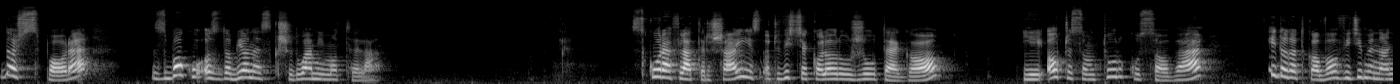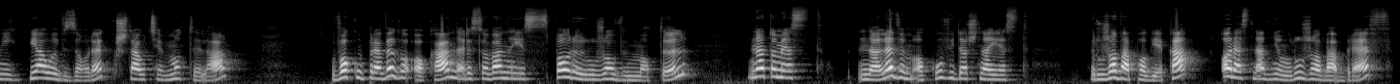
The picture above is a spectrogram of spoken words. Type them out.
dość spore, z boku ozdobione skrzydłami motyla. Skóra Fluttershy jest oczywiście koloru żółtego. Jej oczy są turkusowe i dodatkowo widzimy na nich biały wzorek w kształcie motyla. Wokół prawego oka narysowany jest spory różowy motyl, natomiast na lewym oku widoczna jest różowa powieka oraz nad nią różowa brew.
